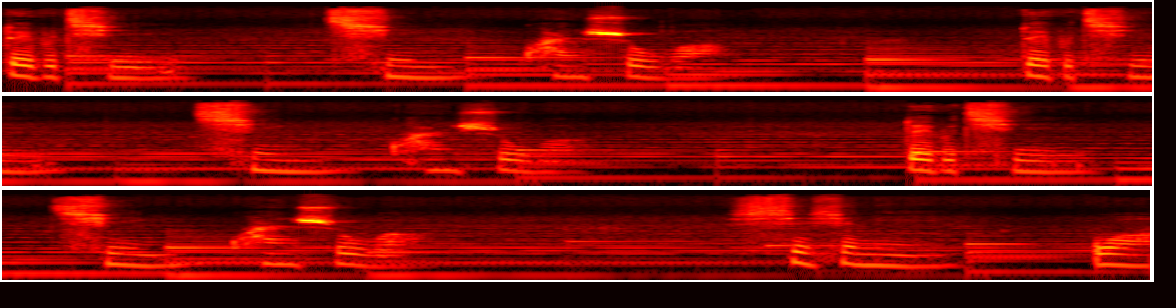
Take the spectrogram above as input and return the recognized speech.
对不起。请宽恕我，对不起，请宽恕我，对不起，请宽恕我。谢谢你，我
